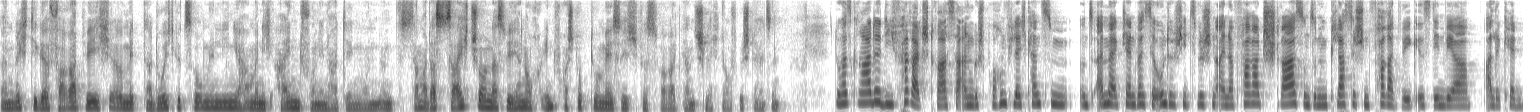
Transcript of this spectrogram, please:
Ein richtiger Fahrradweg äh, mit einer durchgezogenen Linie haben wir nicht einen von in Hattingen. Und, und sag mal, das zeigt schon, dass wir hier noch infrastrukturmäßig fürs Fahrrad ganz schlecht aufgestellt sind. Du hast gerade die Fahrradstraße angesprochen. Vielleicht kannst du uns einmal erklären, was der Unterschied zwischen einer Fahrradstraße und so einem klassischen Fahrradweg ist, den wir alle kennen.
